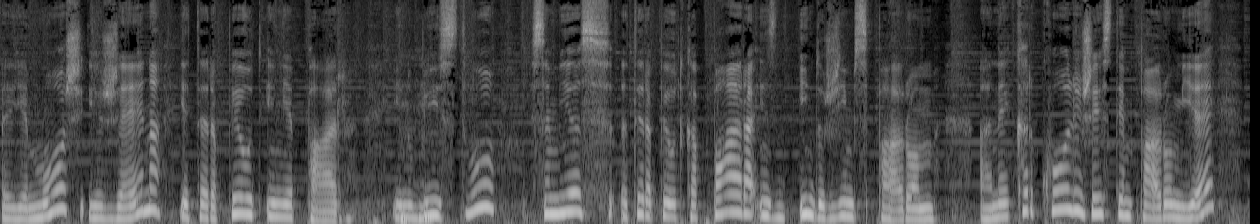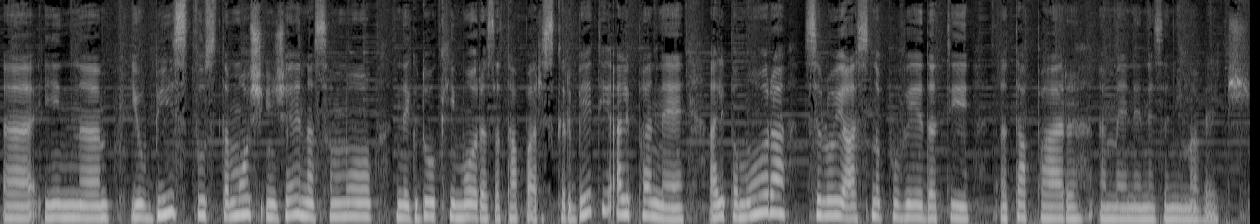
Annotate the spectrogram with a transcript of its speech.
je mož, je žena, je terapeut in je par. In v mhm. bistvu sem jaz terapeutka para in, in držim s parom. Karkoli že s tem parom je, in eh, je v bistvu sta mož in žena samo nekdo, ki mora za ta par skrbeti, ali pa ne, ali pa mora zelo jasno povedati, da ta par mene ne zanima več.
